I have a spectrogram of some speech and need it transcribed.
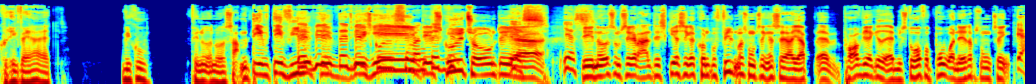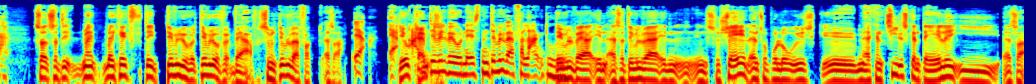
kunne det ikke være, at vi kunne finde ud af noget sammen? Det, det er vildt, Det det er et vildt skud, helt- det er Det er skud i togen, det er... Yes, yes. Det er noget, som sikkert aldrig, det sker sikkert kun på film og sådan nogle ting, jeg siger, jeg er påvirket af mit store forbrug af netop sådan nogle ting. Ja, Så, så det, man, man kan ikke, det, det, vil jo, det vil jo være, simpelthen, det vil være for, altså, ja. ja. Det er jo Ej, grimt. det vil jo næsten, det vil være for langt ude. det vil være en, altså, det vil være en, en social, antropologisk, øh, merkantil skandale i, altså,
